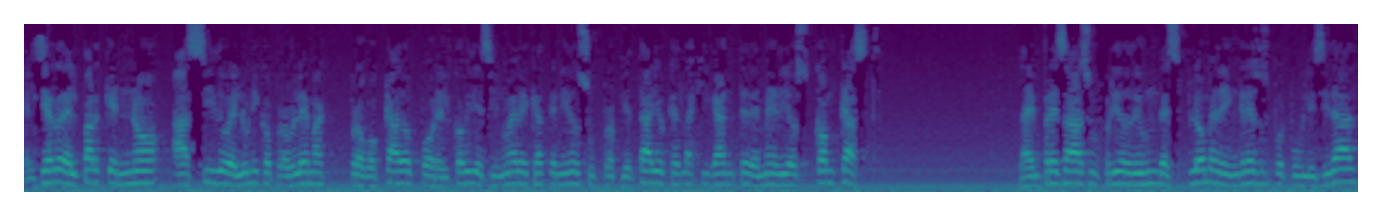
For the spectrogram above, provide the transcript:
El cierre del parque no ha sido el único problema provocado por el COVID-19 que ha tenido su propietario, que es la gigante de medios Comcast. La empresa ha sufrido de un desplome de ingresos por publicidad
